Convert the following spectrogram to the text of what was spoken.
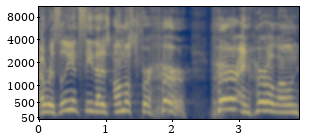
A resiliency that is almost for her her and her alone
